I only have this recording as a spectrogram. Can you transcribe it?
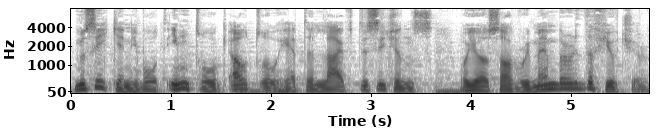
Musiken i vårt intro och outro heter Life Decisions och görs av Remember the Future.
